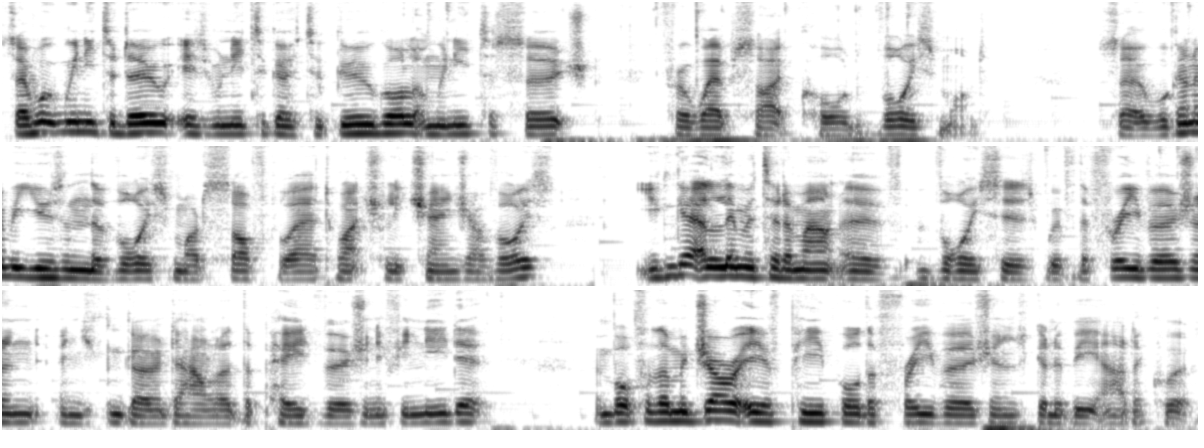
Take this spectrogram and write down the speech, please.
So what we need to do is we need to go to Google and we need to search for a website called VoiceMod. So we're going to be using the VoiceMod software to actually change our voice. You can get a limited amount of voices with the free version and you can go and download the paid version if you need it. But for the majority of people, the free version is going to be adequate.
